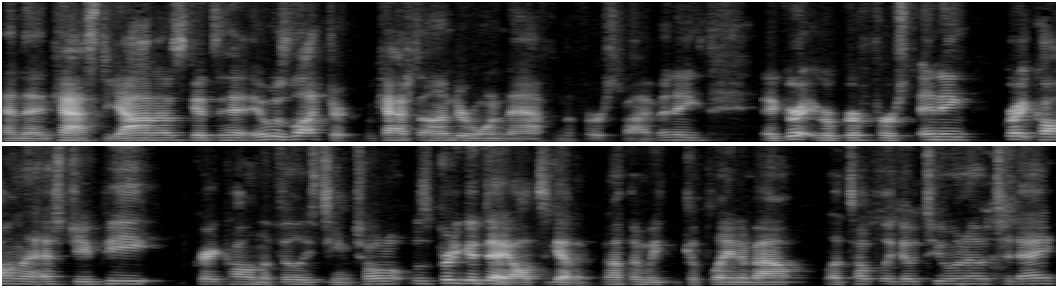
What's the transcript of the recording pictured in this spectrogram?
and then Castellanos gets a hit. It was electric. We cashed under one and a half in the first five innings. A great, great first inning. Great call on the SGP. Great call on the Phillies team total. It was a pretty good day altogether. Nothing we can complain about. Let's hopefully go 2 0 today.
